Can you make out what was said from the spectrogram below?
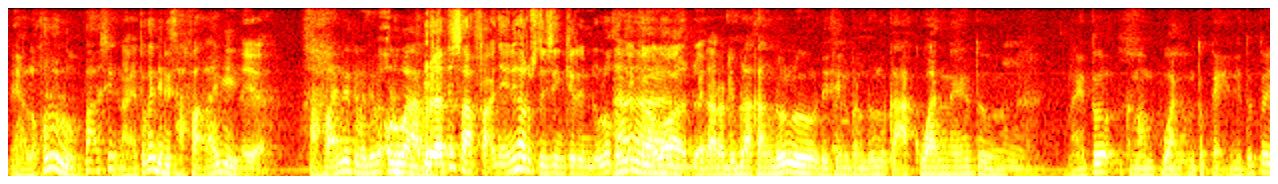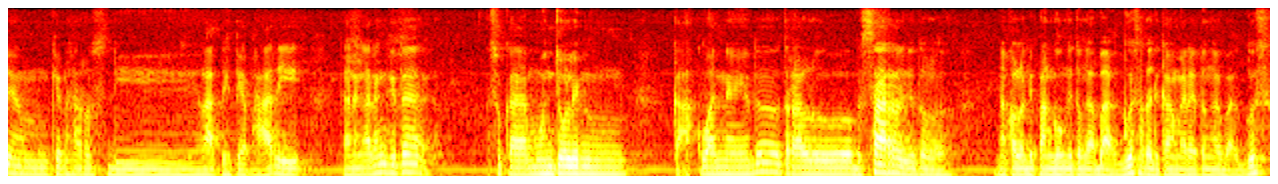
eh lo kok lu lupa sih nah itu kan jadi Safa lagi Iya. Safanya tiba-tiba keluar Berarti safanya ini harus disingkirin dulu ketika Ah, lo ada. ditaruh di belakang dulu, disimpan dulu keakuannya itu. Hmm. Nah itu kemampuan untuk kayak gitu tuh yang mungkin harus dilatih tiap hari. Kadang-kadang kita suka munculin keakuannya itu terlalu besar gitu loh. Nah kalau di panggung itu nggak bagus atau di kamera itu nggak bagus,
